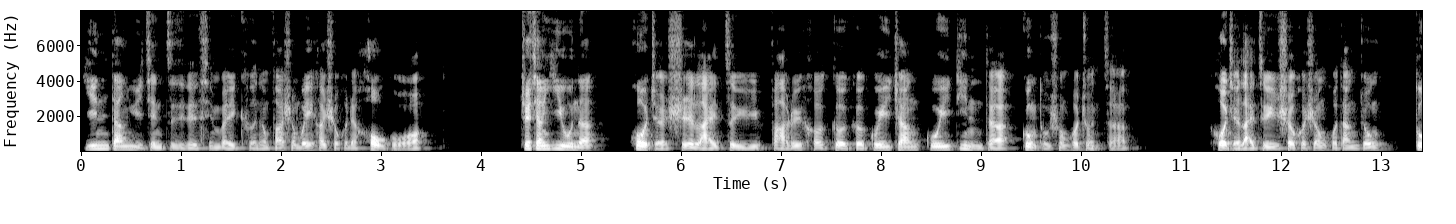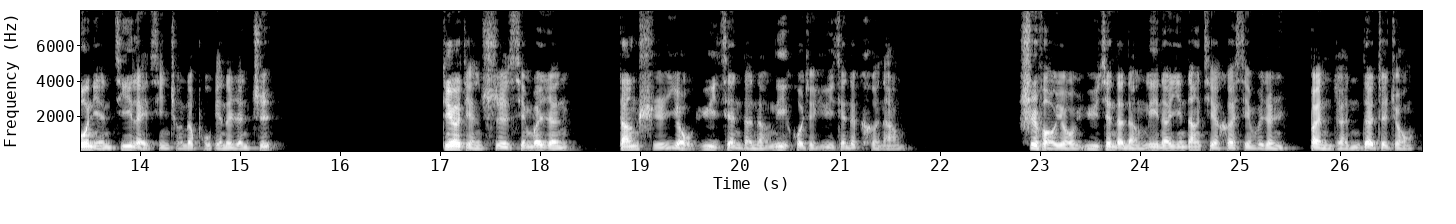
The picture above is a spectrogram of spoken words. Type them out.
应当预见自己的行为可能发生危害社会的后果；这项义务呢，或者是来自于法律和各个规章规定的共同生活准则，或者来自于社会生活当中多年积累形成的普遍的认知。第二点是行为人当时有预见的能力或者预见的可能。是否有预见的能力呢？应当结合行为人本人的这种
